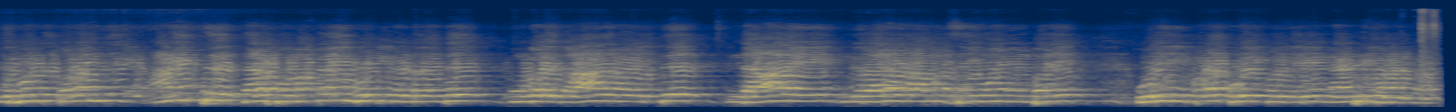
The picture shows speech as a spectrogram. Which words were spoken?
இது போன்று தொடர்ந்து அனைத்து தரப்பு மக்களையும் கூட்டிக் கொண்டு வந்து உங்களுக்கு ஆதரவு அளித்து இந்த ஆலையை இங்கு வரவிடாமல் செய்வோம் என்பதை உறுதிப்பட கூறிக்கொள்கிறேன் நன்றி வணக்கம்.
